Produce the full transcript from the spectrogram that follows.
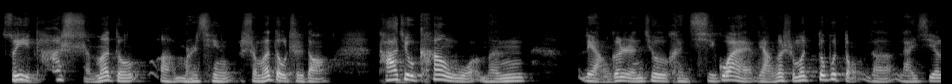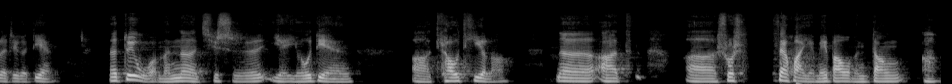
所以他什么都啊、呃、门儿清，什么都知道。他就看我们。两个人就很奇怪，两个什么都不懂的来接了这个店，那对我们呢，其实也有点啊、呃、挑剔了。那啊呃，呃说实在话，也没把我们当啊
